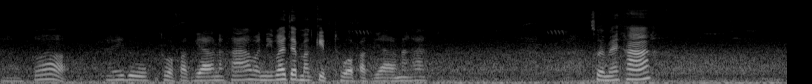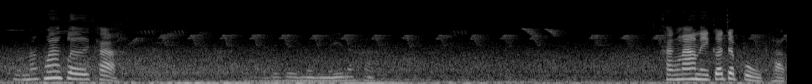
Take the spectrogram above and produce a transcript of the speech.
เราก็ให้ดูถั่วฝักยาวนะคะ วันนี้ว่าจะมาเก็บถั่วฝักยาวนะคะ สวยไหมคะ สวยมาก ๆ เลยค่ะดูวิวมุมนี้นะคะ ข้างล่างนี้ก็จะปลูกผัก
